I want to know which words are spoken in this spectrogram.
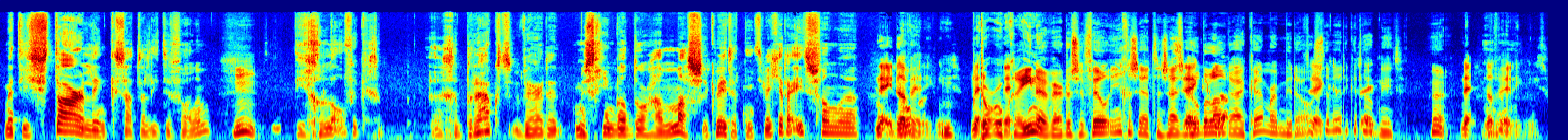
met die Starlink-satellieten van hem. Hmm. Die geloof ik ge uh, gebruikt werden misschien wel door Hamas. Ik weet het niet. Weet je daar iets van? Uh, nee, dat weet ik niet. Nee, door Oekraïne werden ze veel ingezet en zijn ze heel belangrijk, hè? maar het Midden-Oosten weet ik het ook niet. Nee, dat weet ik niet.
